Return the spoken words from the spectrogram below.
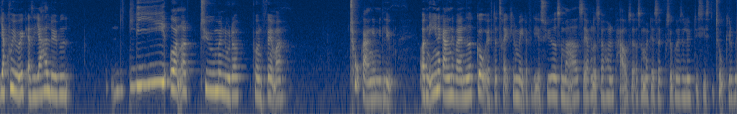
jeg kunne jo ikke, altså jeg har løbet lige under 20 minutter på en femmer to gange i mit liv. Og den ene gang var jeg nede og gå efter 3 km, fordi jeg syrede så meget, så jeg var nødt til at holde en pause, og så, måtte jeg så, så kunne jeg så løbe de sidste 2 km.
